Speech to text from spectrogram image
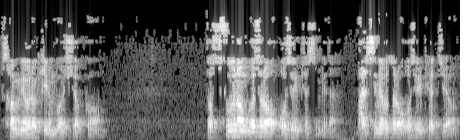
성령으로 기름 부어 주셨고 또 수놓은 곳으로 옷을 입혔습니다. 말씀의 옷으로 옷을 입혔죠.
